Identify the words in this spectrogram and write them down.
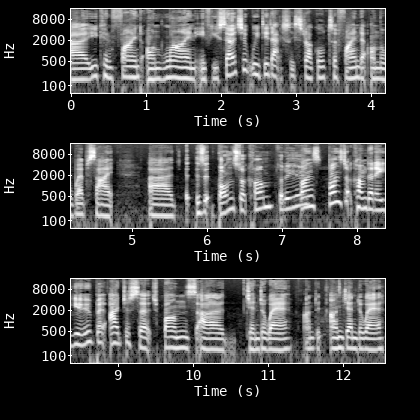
Uh, you can find online if you search it. We did actually struggle to find it on the website. Uh, Is it bonds.com.au? bonds, bonds.com.au, but I just search bonds, uh, genderwear, und- ungenderwear.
